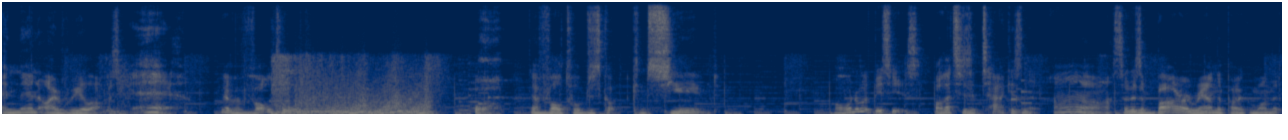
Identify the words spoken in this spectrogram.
And then I realise, yeah, we have a Voltorb. Oh, that Voltorb just got consumed. I wonder what this is. Oh, that's his attack, isn't it? Ah, so there's a bar around the Pokemon that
